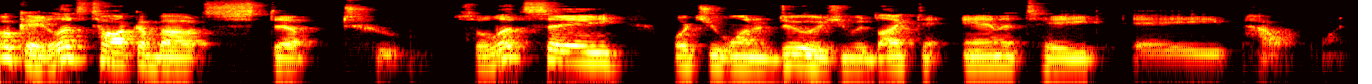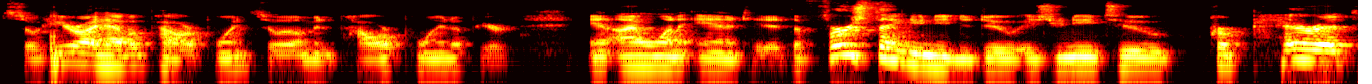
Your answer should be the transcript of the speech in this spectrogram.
Okay, let's talk about step two. So let's say what you want to do is you would like to annotate a PowerPoint. So here I have a PowerPoint, so I'm in PowerPoint up here, and I want to annotate it. The first thing you need to do is you need to prepare it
